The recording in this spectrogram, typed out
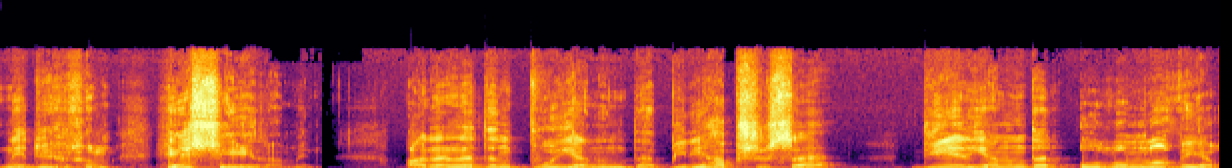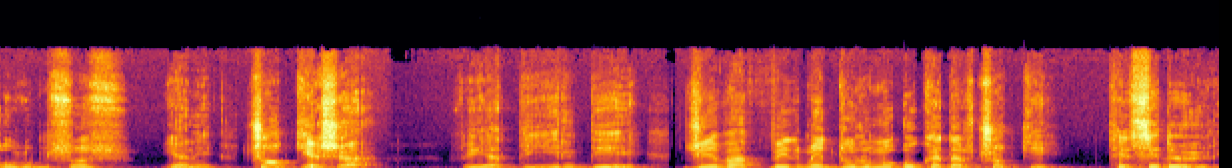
ne diyorum her şeye rağmen Ararat'ın bu yanında biri hapşırsa diğer yanından olumlu veya olumsuz yani çok yaşa veya değil diye cevap verme durumu o kadar çok ki. Tersi de öyle.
